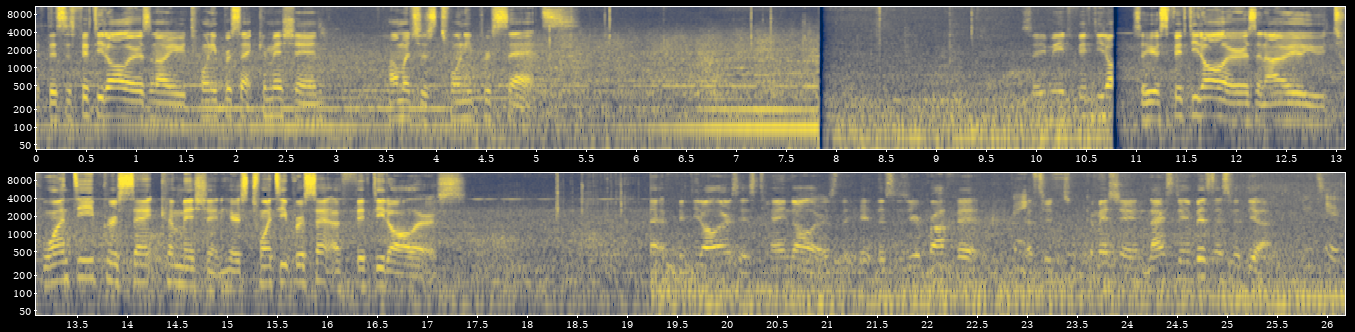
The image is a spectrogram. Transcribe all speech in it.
if this is $50 and I owe you 20% commission, how much is 20%? So you made $50. So here's $50 and I owe you 20% commission. Here's 20% of $50. $50 is $10. This is your profit. Thanks. That's your commission. Nice doing business with you. You too.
